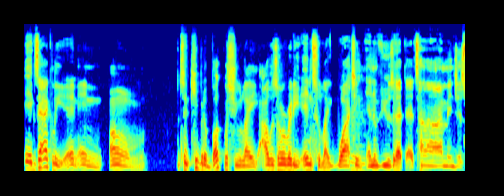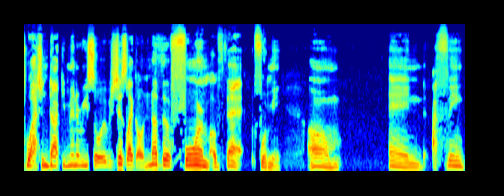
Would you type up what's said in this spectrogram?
exactly, and and um to keep it a buck with you, like I was already into like watching mm-hmm. interviews at that time and just watching documentaries. So it was just like another form of that for me. Um and I think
